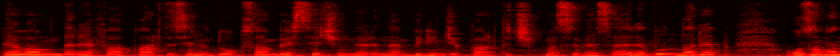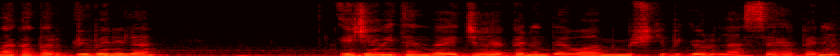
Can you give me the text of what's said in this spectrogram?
devamında Refah Partisi'nin 95 seçimlerinden birinci parti çıkması vesaire bunlar hep o zamana kadar güvenilen Ecevit'in ve CHP'nin devamıymış gibi görülen SHP'nin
